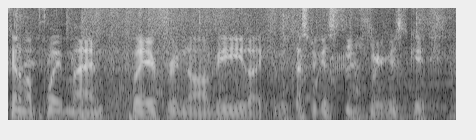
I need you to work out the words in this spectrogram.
kind of a point man player for Navi. Like as we can see here, he's, g- he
